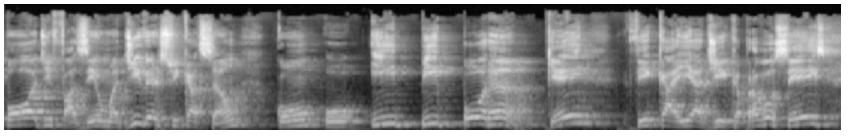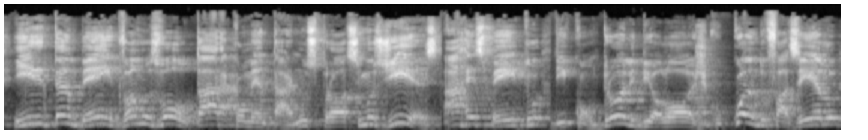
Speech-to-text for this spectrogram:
pode fazer uma diversificação com o ipiporã, ok? Fica aí a dica para vocês e também vamos voltar a comentar nos próximos dias a respeito de controle biológico, quando fazê-lo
